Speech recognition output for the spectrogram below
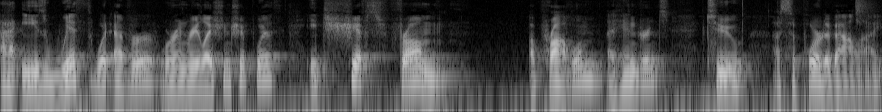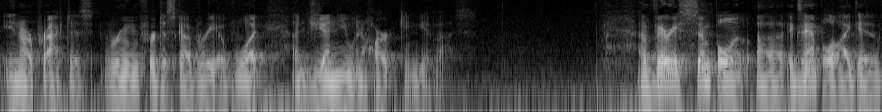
at ease with whatever we're in relationship with, it shifts from a problem, a hindrance, to a supportive ally in our practice, room for discovery of what a genuine heart can give us. A very simple uh, example I give,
